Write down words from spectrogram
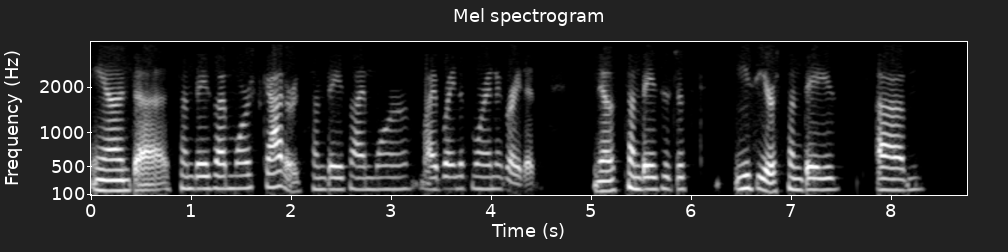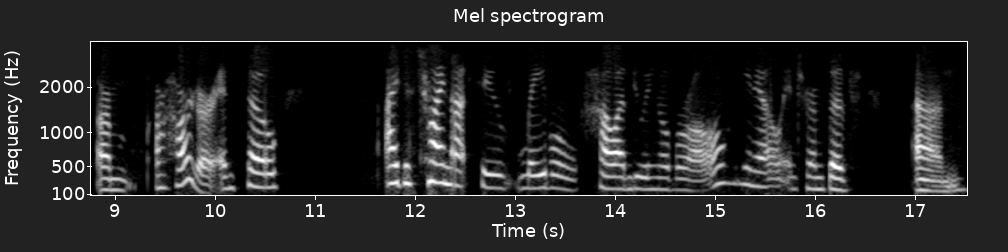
And uh, some days I'm more scattered. Some days I'm more my brain is more integrated. You know, some days are just easier. Some days um, are are harder. And so I just try not to label how I'm doing overall. You know, in terms of um,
